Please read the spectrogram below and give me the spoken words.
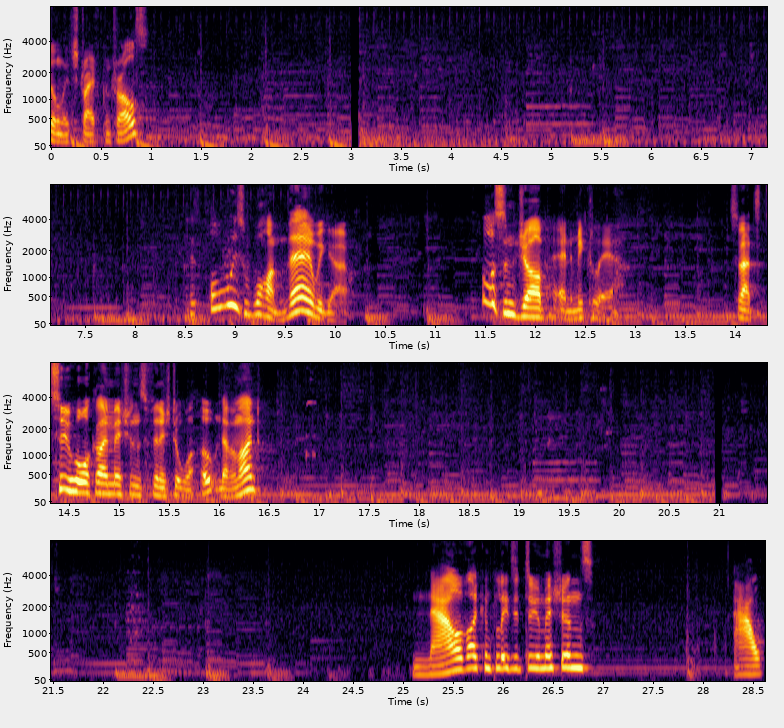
Still need strafe controls. There's always one. There we go. Awesome job, enemy clear. So that's two Hawkeye missions finished at one. Oh, never mind. Now have I completed two missions? Ow.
